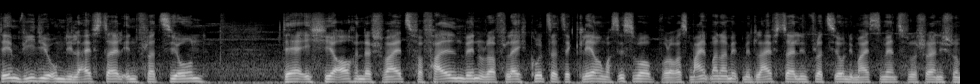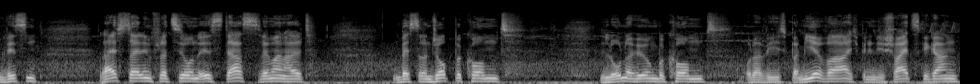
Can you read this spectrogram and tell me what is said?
dem Video um die Lifestyle-Inflation, der ich hier auch in der Schweiz verfallen bin. Oder vielleicht kurz als Erklärung, was ist überhaupt oder was meint man damit mit Lifestyle-Inflation? Die meisten werden es wahrscheinlich schon wissen. Lifestyle-Inflation ist das, wenn man halt einen besseren Job bekommt, eine Lohnerhöhung bekommt oder wie es bei mir war. Ich bin in die Schweiz gegangen,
